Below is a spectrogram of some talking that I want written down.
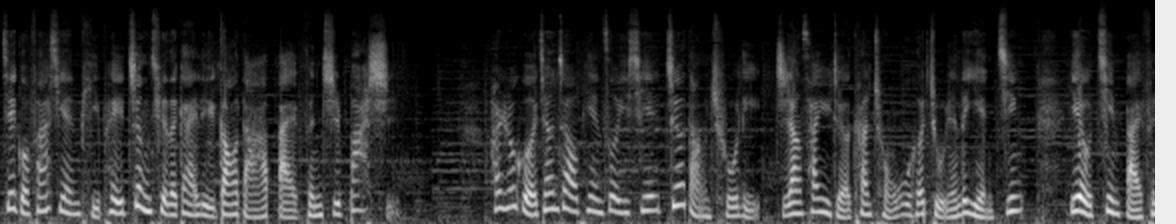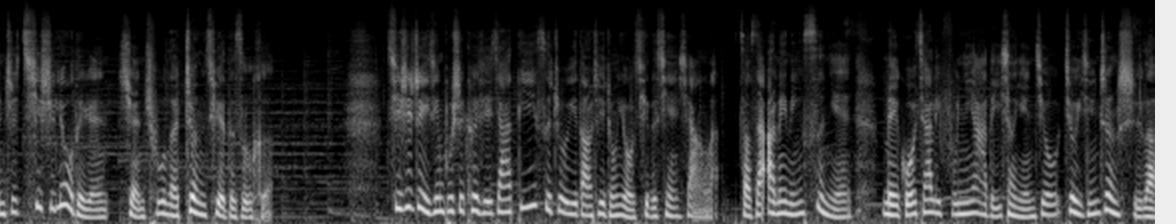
结果发现，匹配正确的概率高达百分之八十。而如果将照片做一些遮挡处理，只让参与者看宠物和主人的眼睛，也有近百分之七十六的人选出了正确的组合。其实这已经不是科学家第一次注意到这种有趣的现象了。早在2004年，美国加利福尼亚的一项研究就已经证实了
